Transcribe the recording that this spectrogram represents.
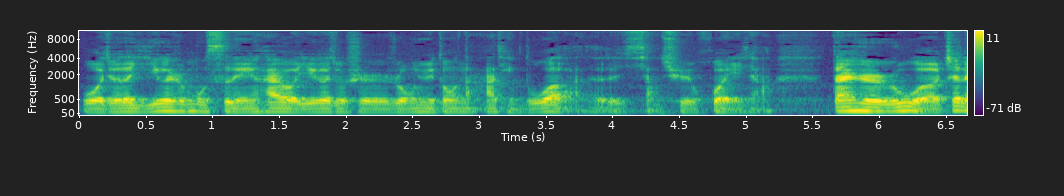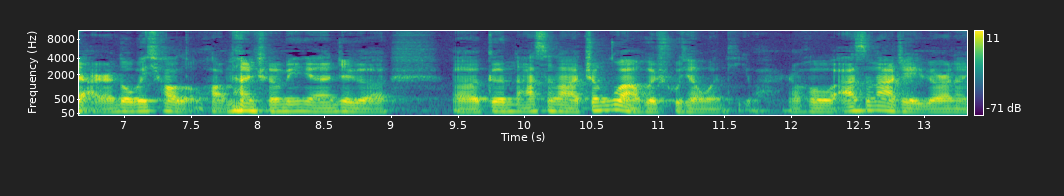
我觉得一个是穆斯林，还有一个就是荣誉都拿挺多了，想去混一下。但是如果这俩人都被撬走的话，曼城明年这个。呃，跟阿森纳争冠会出现问题吧？然后阿森纳这边呢，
